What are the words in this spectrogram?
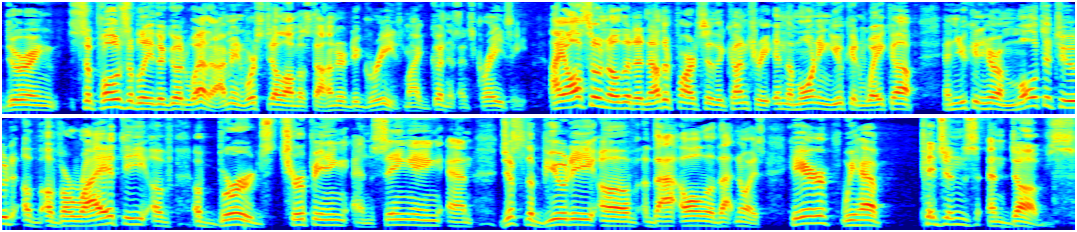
during supposedly the good weather. I mean, we're still almost 100 degrees. My goodness, that's crazy. I also know that in other parts of the country, in the morning, you can wake up and you can hear a multitude of a variety of, of birds chirping and singing and just the beauty of that, all of that noise. Here we have pigeons and doves.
